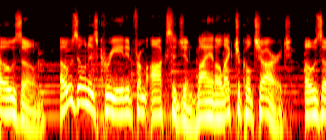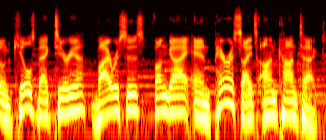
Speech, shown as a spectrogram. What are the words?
Ozone. Ozone is created from oxygen by an electrical charge. Ozone kills bacteria, viruses, fungi, and parasites on contact.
